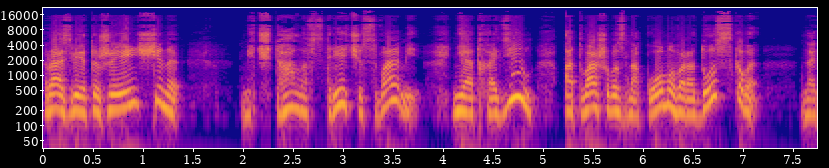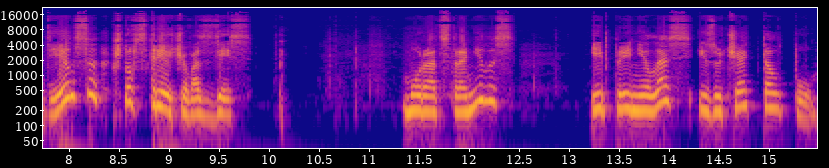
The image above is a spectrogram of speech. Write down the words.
Разве это женщина?» Мечтал о с вами, не отходил от вашего знакомого Родосского, надеялся, что встречу вас здесь. Мура отстранилась и принялась изучать толпу.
